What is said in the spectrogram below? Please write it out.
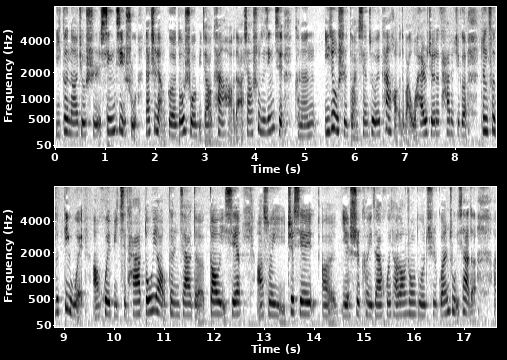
一个呢就是新技术。那这两个都是我比较看好的啊，像数字经济可能依旧是短线最为看好的，吧？我还是觉得它的这个政策的地位啊，会比其他都要更加的高一些啊，所以这些呃也是可以在回调当中多去关注一下的啊。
